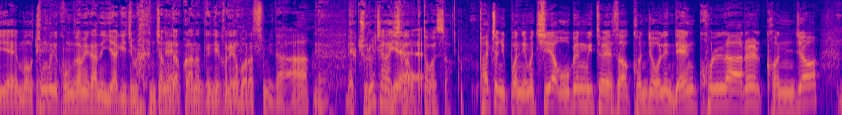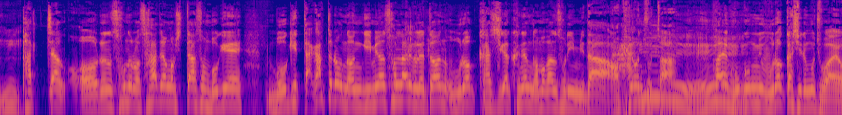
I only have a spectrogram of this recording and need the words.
예. 뭐 충분히 공감이 가는 이야기지만 정답과는 굉장히 거리가 네. 멀었습니다. 네. 맥주를 제가 이 예. 시간부터 벌써. 8006번님은 지하 500m 에서 건져 올린 냉콜라를 건져 음. 바짝 얼은 손으로 사정없이 따서 목에 목이 따갑도록 넘기면 설날에 걸렸던 우럭가시가 그냥 넘어가는 소리입니다. 아, 표현 좋다. 8006 우럭가시 이런 거 좋아요.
